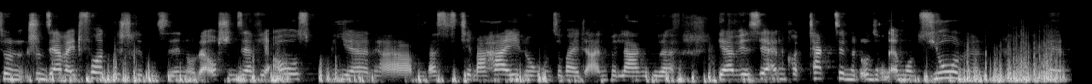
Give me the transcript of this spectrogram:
schon, schon sehr weit fortgeschritten sind oder auch schon sehr viel ausprobiert haben, was das Thema Heilung und so weiter anbelangt oder ja, wir sehr in Kontakt sind mit unseren Emotionen. Ähm,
